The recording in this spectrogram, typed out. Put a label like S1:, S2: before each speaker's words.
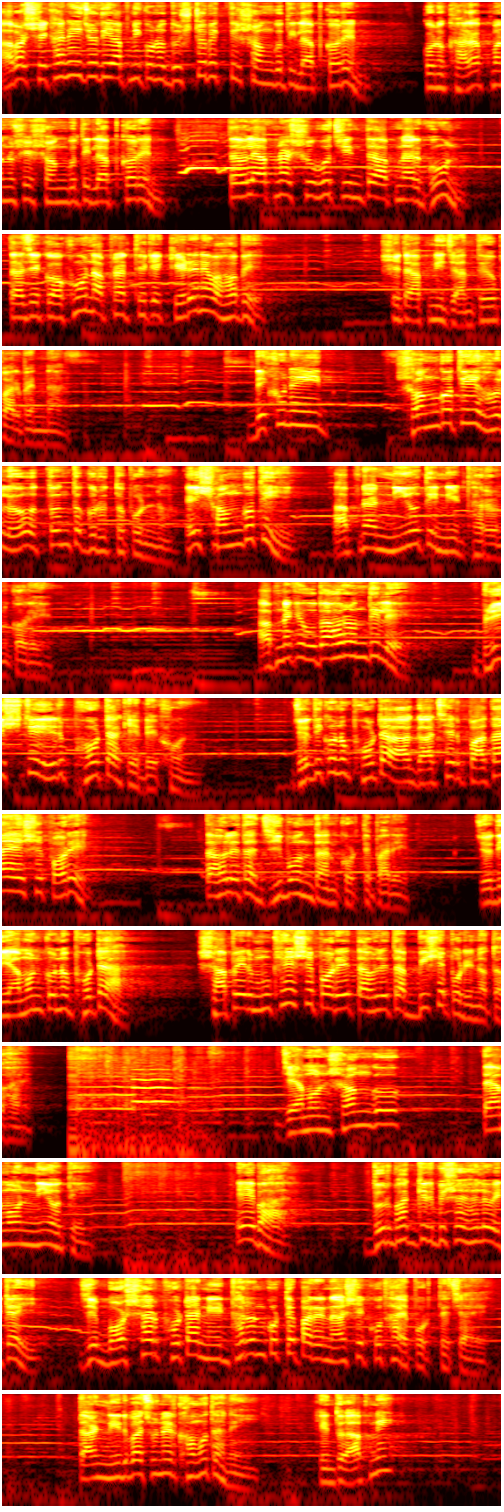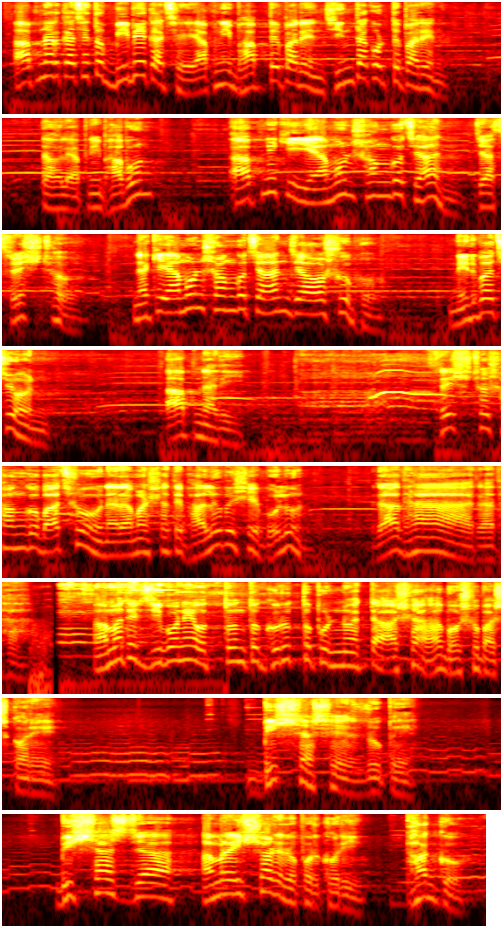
S1: আবার সেখানেই যদি আপনি কোনো দুষ্ট ব্যক্তির সঙ্গতি লাভ করেন, কোনো খারাপ মানুষের সঙ্গতি লাভ করেন, তাহলে আপনার শুভ চিন্তা, আপনার গুণ, তা যে কখন আপনার থেকে কেড়ে নেওয়া হবে, সেটা আপনি জানতেও পারবেন না। দেখুন, এই সঙ্গতি হলো অত্যন্ত গুরুত্বপূর্ণ। এই সঙ্গতি আপনার নিয়তি নির্ধারণ করে। আপনাকে উদাহরণ দিলে বৃষ্টির ফোঁটাকে দেখুন। যদি কোনো ফোঁটা গাছের পাতায় এসে পড়ে, তাহলে তা জীবন দান করতে পারে। যদি এমন কোনো ফোঁটা সাপের মুখে এসে পড়ে, তাহলে তা বিষে পরিণত হয়। যেমন সঙ্গ, তেমন নিয়তি। এবার দুর্ভাগ্যের বিষয় হলো এটাই। যে বর্ষার ফোঁটা নির্ধারণ করতে পারে না, সে কোথায় পড়তে চায়? তার নির্বাচনের ক্ষমতা নেই। কিন্তু আপনি? আপনার কাছে তো বিবেক আছে। আপনি ভাবতে পারেন, চিন্তা করতে পারেন। তাহলে আপনি ভাবুন, আপনি কি এমন সঙ্গ চান যা শ্রেষ্ঠ, নাকি এমন সঙ্গ চান যা অশুভ? নির্বাচন আপনারই। শ্রেষ্ঠ সঙ্গ বাছুন আর আমার সাথে ভালোবেসে বলুন, রাধা রাধা। আমাদের জীবনে অত্যন্ত গুরুত্বপূর্ণ একটা আশা বসবাস করে, বিশ্বাসের রূপে। বিশ্বাস যা আমরা ঈশ্বরের ওপর করি, ভাগ্য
